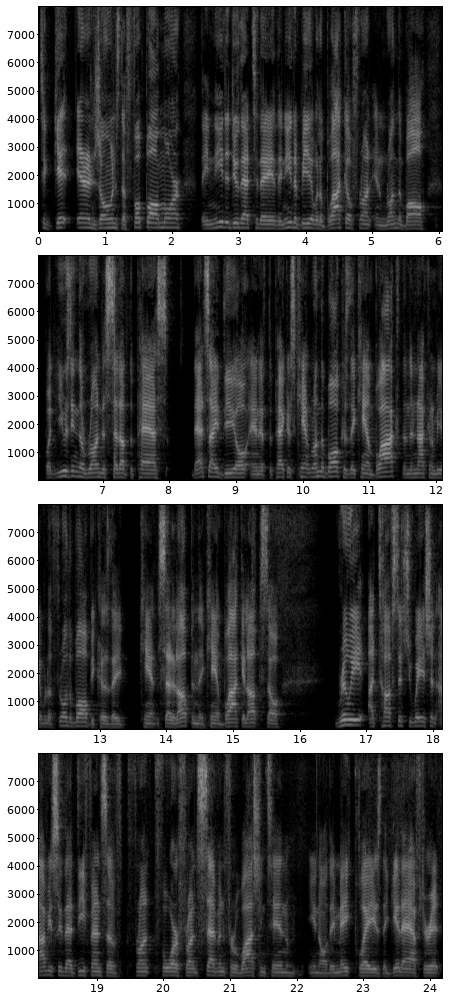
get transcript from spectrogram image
to get Aaron Jones the football more. They need to do that today. They need to be able to block up front and run the ball, but using the run to set up the pass, that's ideal. And if the Packers can't run the ball because they can't block, then they're not going to be able to throw the ball because they can't set it up and they can't block it up. So, really a tough situation. Obviously, that defensive front four, front seven for Washington, you know, they make plays, they get after it.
